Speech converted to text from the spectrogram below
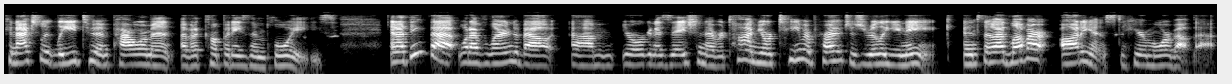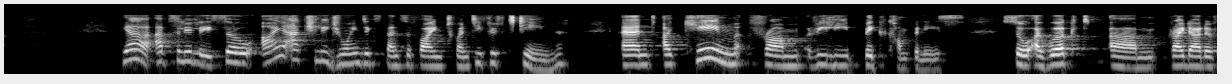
can actually lead to empowerment of a company's employees. And I think that what I've learned about um, your organization over time, your team approach is really unique. And so I'd love our audience to hear more about that. Yeah, absolutely. So I actually joined Expensify in 2015 and I came from really big companies. So I worked um, right out of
